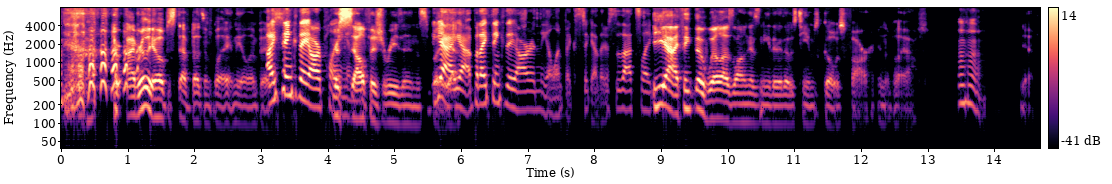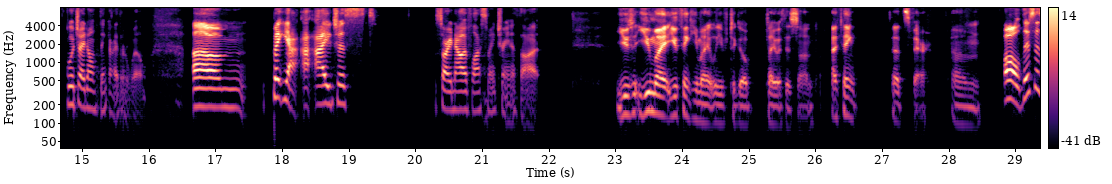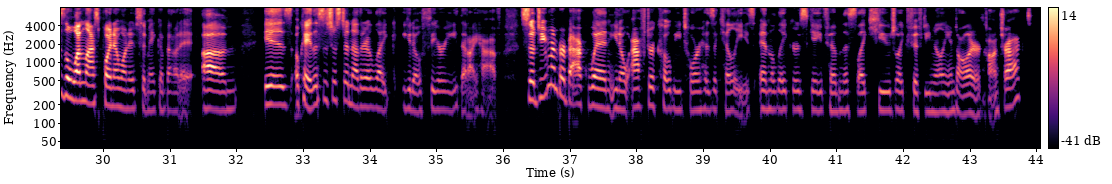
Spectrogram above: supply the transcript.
I I really hope Steph doesn't play in the Olympics I think they are playing in selfish reasons. But yeah, yeah. yeah, but I think they are in the Olympics together. So that's like Yeah, I think they will as long as neither of those teams goes far in the playoffs. mhm. Yeah. Which I don't think either will. Um, but yeah, I, I just sorry, now I've lost my train of thought. You you might you think he might leave to go play with his son. I think that's fair. Um Oh, this is the one last point I wanted to make about it. Um, is okay, this is just another like, you know, theory that I have. So do you remember back when, you know, after Kobe tore his Achilles and the Lakers gave him this like huge, like $50 million contract,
